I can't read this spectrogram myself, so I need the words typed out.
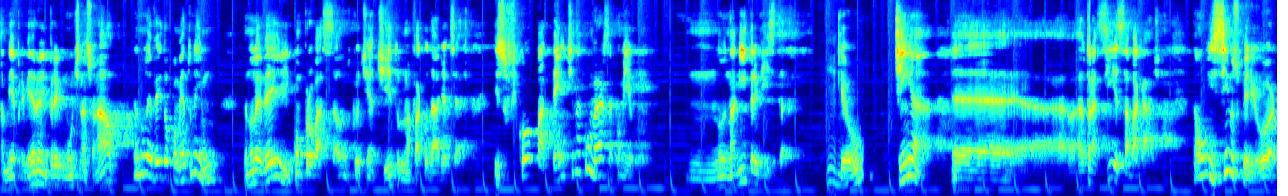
a minha primeira emprego multinacional, eu não levei documento nenhum. Eu não levei comprovação de que eu tinha título na faculdade, etc. Isso ficou patente na conversa comigo no, na minha entrevista, uhum. que eu tinha, é, eu trazia essa bagagem. Então, o ensino superior,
